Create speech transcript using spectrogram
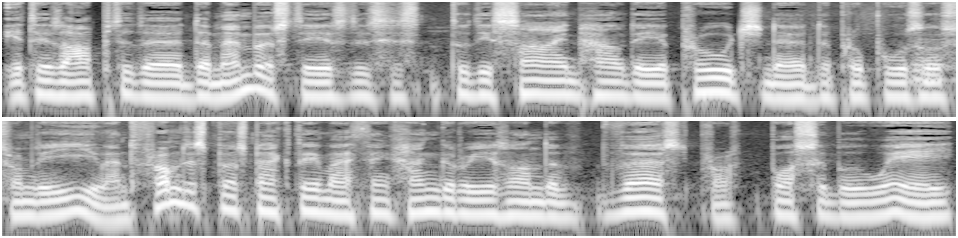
it is up to the, the member states to decide how they approach the, the proposals from the EU. And from this perspective, I think Hungary is on the worst possible way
